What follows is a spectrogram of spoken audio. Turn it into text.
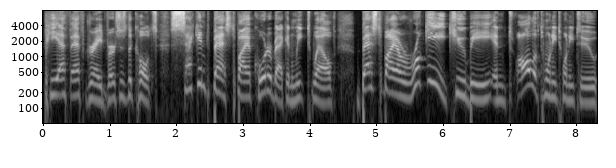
PFF grade versus the Colts, second best by a quarterback in week 12, best by a rookie QB in all of 2022,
